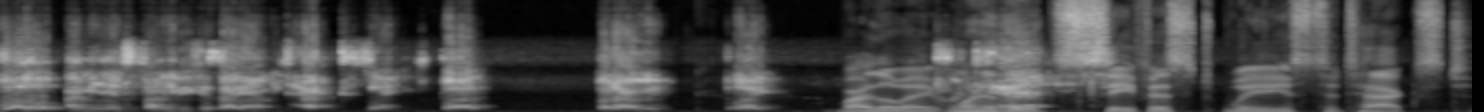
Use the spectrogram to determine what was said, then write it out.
Well, I mean, it's funny because I am texting, but but I would like By the way, one of the safest ways to text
